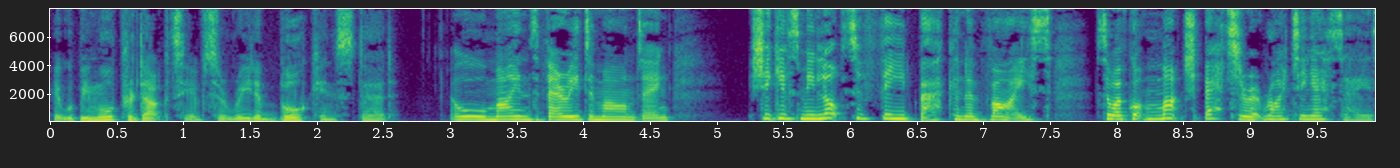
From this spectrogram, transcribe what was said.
It would be more productive to read a book instead. Oh, mine's very demanding. She gives me lots of feedback and advice, so I've got much better at writing essays.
